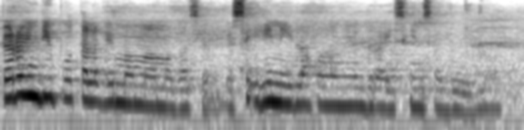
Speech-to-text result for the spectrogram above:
Pero hindi po talaga yung mamamaga, sir. Kasi hinila ko lang yung dry skin sa dulo.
